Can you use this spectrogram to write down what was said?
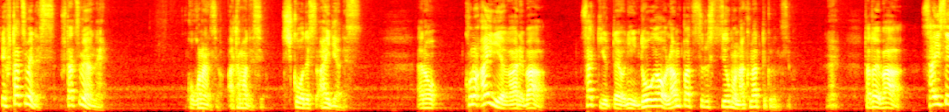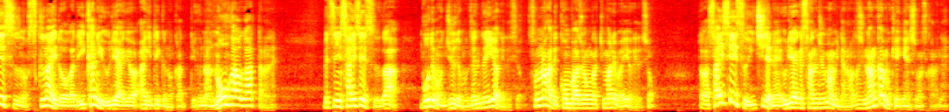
で、二つ目です。二つ目はね、ここなんですよ。頭ですよ。思考です。アイディアです。あの、このアイディアがあれば、さっき言ったように動画を乱発する必要もなくなってくるんですよ。例えば、再生数の少ない動画でいかに売り上げを上げていくのかっていうふうなノウハウがあったらね、別に再生数が5でも10でも全然いいわけですよ。その中でコンバージョンが決まればいいわけでしょ。だから再生数1でね、売り上げ30万みたいな私何回も経験しますからね。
